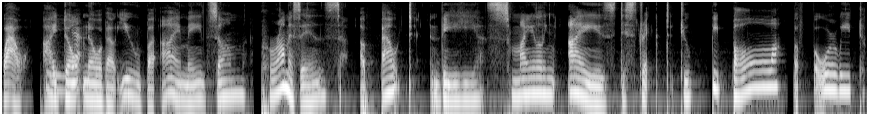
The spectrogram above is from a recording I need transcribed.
wow. I don't Yeah. know about you, but I made some promises about the Smiling Eyes District to people before we took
